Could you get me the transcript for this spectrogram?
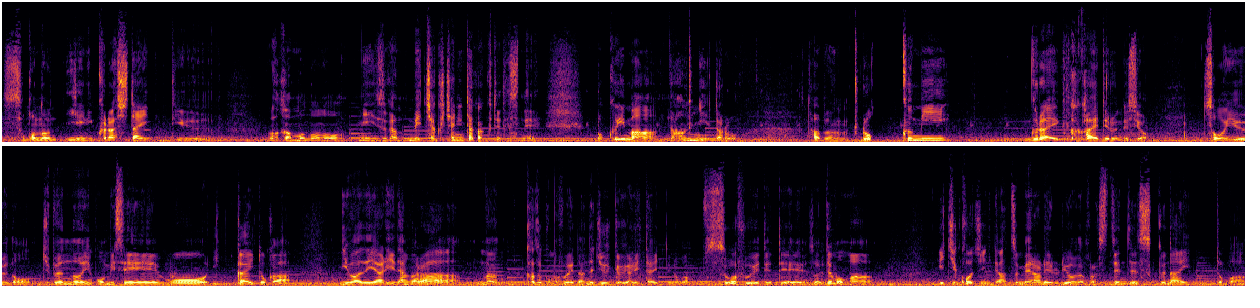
そこの家に暮らしたいっていう若者のニーズがめちゃくちゃに高くてですね。僕今何人だろう？多分6組ぐらい抱えてるんですよ。そういうの。自分のお店も1階とか庭でやりながら、まあ、家族も増えたんで住居やりたいっていうのがすごい増えててそれでもまあ一個人で集められる量だから全然少ないとは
